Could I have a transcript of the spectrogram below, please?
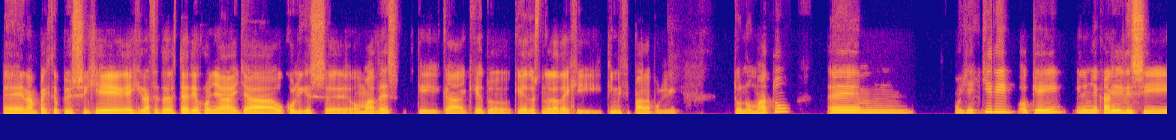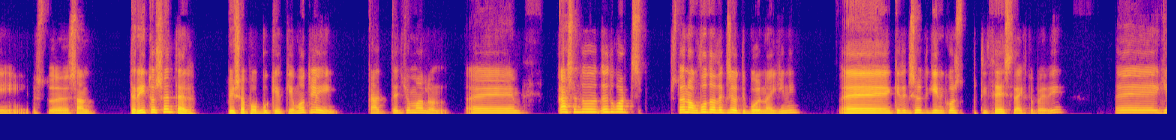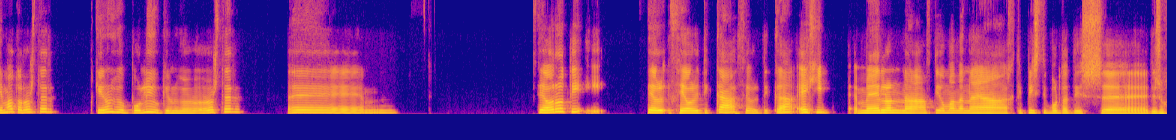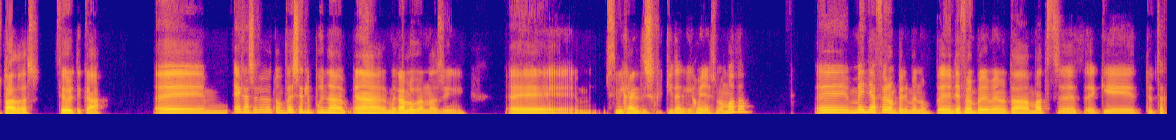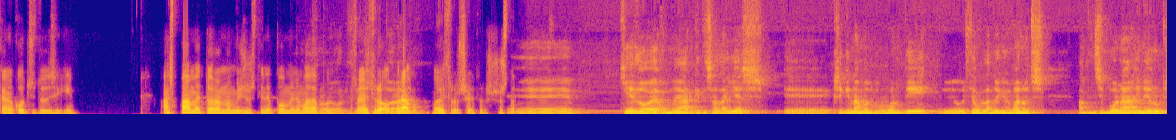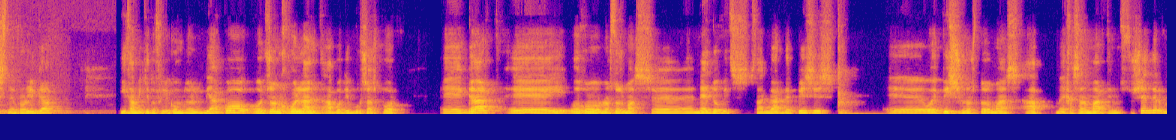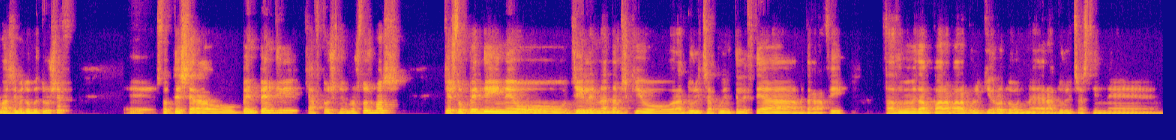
ε, έναν παίκτη ο οποίος έχει γραφτεί τα τελευταία δύο χρόνια για ούκο λίγες ε, ομάδες και, και, το, και εδώ στην Ελλάδα έχει τιμηθεί πάρα πολύ το όνομά του. Ε, ο Τζεκίρι, οκ, είναι μια καλή λύση ε, σαν τρίτο σέντερ πίσω από Μπούκερ και Μότλεϊ, κάτι τέτοιο μάλλον. Ε, Κάρσεν Έντουαρντς στο 1.80 δεν ξέρω τι μπορεί να γίνει ε, και δεν ξέρω τι γενικώ τι θέση θα έχει το παιδί. Ε, γεμάτο ρόστερ, καινούργιο, πολύ καινούργιο ρόστερ. Ε, θεωρώ ότι θεωρητικά, θεωρητικά έχει μέλλον να, αυτή η ομάδα να χτυπήσει την πόρτα της, ε, της οχτάδας. Θεωρητικά. Ε, έχασε βέβαια τον Βέσελη που είναι ένα μεγάλο γρανάζι ε, στη μηχανή της και ήταν και χρόνια στην ομάδα. Ε, με ενδιαφέρον περιμένω. Με ενδιαφέρον περιμένω τα μάτς ε, και το τι θα κάνει ο κότσι του εκεί. Α πάμε τώρα νομίζω στην επόμενη ομάδα. Που... Στον Ερυθρό. Μπράβο. Ο Ερυθρός. Σωστά. Ε, και εδώ έχουμε αρκετές αλλαγές. Ε, ξεκινάμε από τον προπονητή. Ήρθε ο Βλάντο Γιοβάνοβιτς από την Τσιμπόνα. Είναι ρούκι στην Ευρωλίγκα. Είδαμε και το φιλικό με τον Ολυμπιακό. Ο Τζον Χόλαντ από την Μπούρσα Σπορ ε, Γκαρντ. Ε, ο γνωστός μας ε, Νέντοβιτς στα γκαρντ επίσης. Ε, ο επίσης γνωστός μας με Χασάν Μάρτιν στο Σέντερ μαζί με τον Πετρούσεφ. Ε, στο 4 ο Μπεν Πέντιλ και αυτός είναι γνωστός μας. Και στο 5 είναι ο Τζέιλεν Άνταμς και ο Ραντούλιτσα που είναι τελευταία μεταγραφή. Θα δούμε μετά από πάρα, πάρα πολύ καιρό τον ε, Ραντούλιτσα στην, ε,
